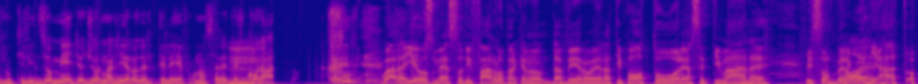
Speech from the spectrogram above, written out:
l'utilizzo medio giornaliero del telefono, se avete il Mm. coraggio. Guarda, Perché- io ho smesso di farlo perché non- davvero era tipo 8 ore a settimana e mi sono No, eh, vergognato.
